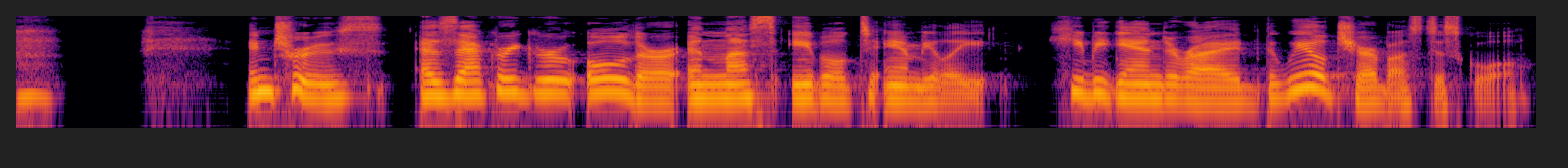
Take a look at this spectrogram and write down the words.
In truth, as Zachary grew older and less able to ambulate, he began to ride the wheelchair bus to school.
